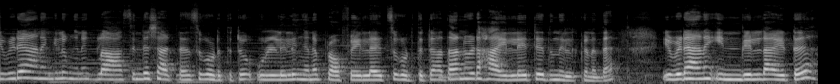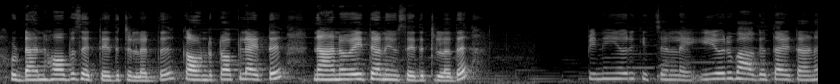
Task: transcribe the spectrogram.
ഇവിടെ ആണെങ്കിലും ഇങ്ങനെ ഗ്ലാസിന്റെ ഷട്ടേഴ്സ് കൊടുത്തിട്ട് ഉള്ളിൽ ഇങ്ങനെ പ്രൊഫൈൽ ലൈറ്റ്സ് കൊടുത്തിട്ട് അതാണ് ഇവിടെ ഹൈലൈറ്റ് ചെയ്ത് നിൽക്കുന്നത് ഇവിടെയാണ് ഇൻബിൽഡ് ആയിട്ട് ഹുഡ് ആൻഡ് ഹോബ് സെറ്റ് ചെയ്തിട്ടുള്ളത്. കൗണ്ടർ ടോപ്പിലായിട്ട് നാനോ വെയിറ്റ് ആണ് യൂസ് ചെയ്തിട്ടുള്ളത്. പിന്നെ ഈ ഒരു കിച്ചണിലെ ഈ ഒരു ഭാഗത്തായിട്ടാണ്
